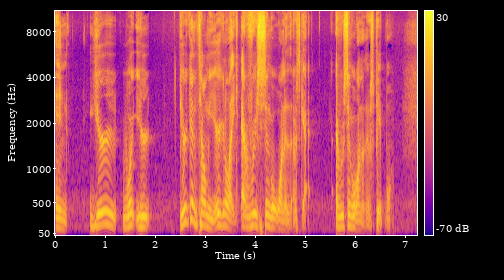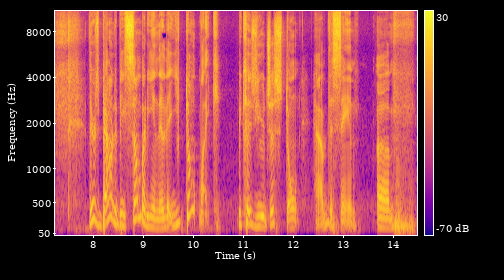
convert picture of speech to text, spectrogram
And you're what you're you're going to tell me you're going to like every single one of those guys, every single one of those people. there's bound to be somebody in there that you don't like because you just don't have the same um,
